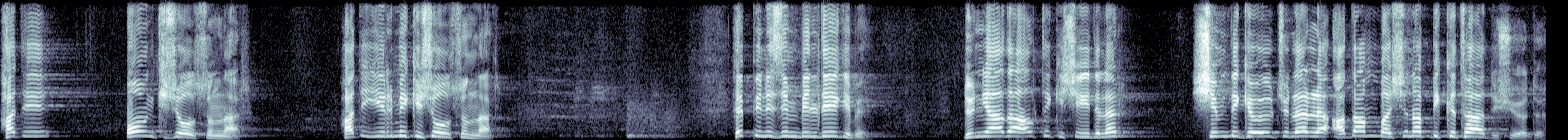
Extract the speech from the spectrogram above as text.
Hadi on kişi olsunlar. Hadi yirmi kişi olsunlar. Hepinizin bildiği gibi dünyada altı kişiydiler. Şimdiki ölçülerle adam başına bir kıta düşüyordu.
